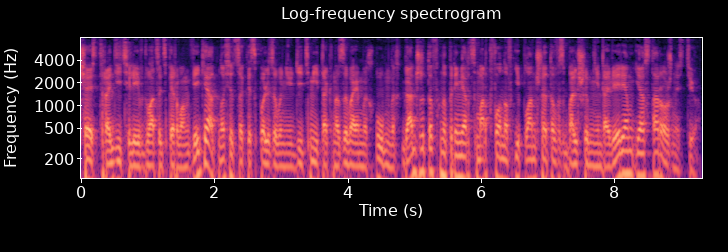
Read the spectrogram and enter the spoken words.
Часть родителей в 21 веке относится к использованию детьми так называемых умных гаджетов, например, смартфонов и планшетов с большим недоверием и осторожностью.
